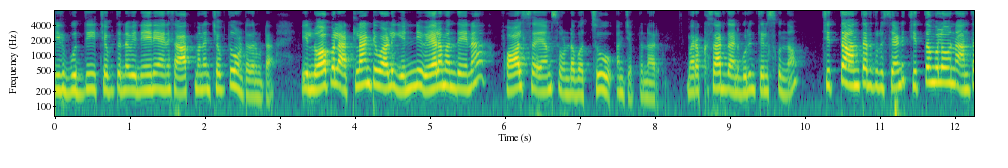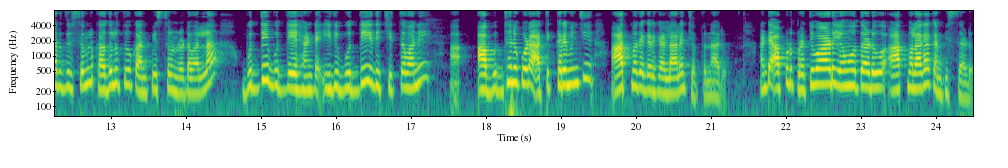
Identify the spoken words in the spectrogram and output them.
ఇది బుద్ధి చెబుతున్నవి నేనే అనేసి ఆత్మనని చెప్తూ ఉంటుంది అనమాట ఈ లోపల అట్లాంటి వాళ్ళు ఎన్ని వేల మంది అయినా ఫాల్స్ అయామ్స్ ఉండవచ్చు అని చెప్తున్నారు. మరొకసారి దాని గురించి తెలుసుకుందాం. చిత్త అంతర్దృశ్యం అంటే చిత్తములో ఉన్న అంతర్దృశ్యములు కదులుతూ కనిపిస్తూ ఉండటం వల్ల బుద్ధి బుద్ధి అంటే ఇది బుద్ధి ఇది చిత్తం అని ఆ- బుద్ధిని కూడా అతిక్రమించి ఆత్మ దగ్గరికి వెళ్ళాలని చెప్తున్నారు. అంటే అప్పుడు ప్రతివాడు ఏమవుతాడు? ఆత్మలాగా కనిపిస్తాడు.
